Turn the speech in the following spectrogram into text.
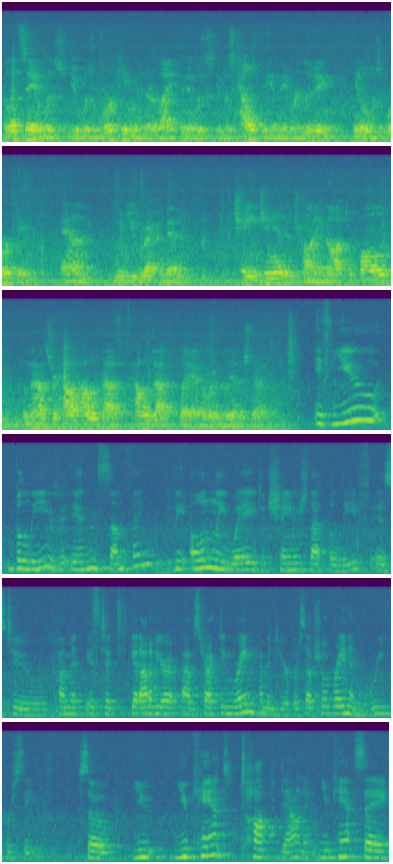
but let's say it was, it was working in their life and it was, it was healthy and they were living, you know, it was working, and would you recommend changing it and trying not to follow the master? How, how would that, how would that play? I don't really understand. If you believe in something, the only way to change that belief is to come in, is to get out of your abstracting brain, come into your perceptual brain, and re-perceive. So you you can't top down it. You can't say,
